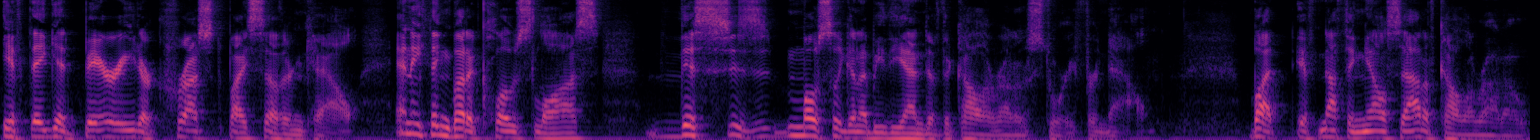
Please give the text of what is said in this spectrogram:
If they get buried or crushed by Southern Cal, anything but a close loss, this is mostly going to be the end of the Colorado story for now. But if nothing else out of Colorado,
